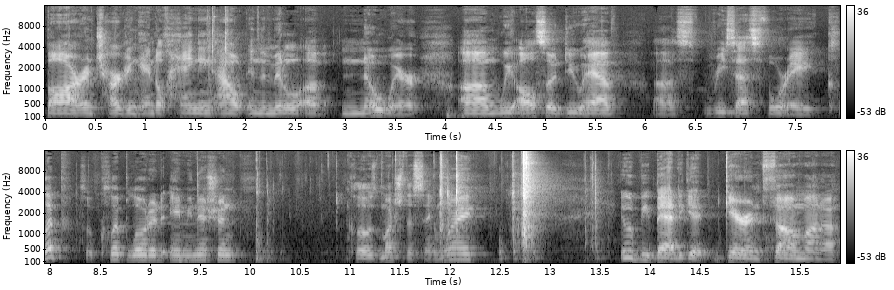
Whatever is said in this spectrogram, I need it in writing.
bar and charging handle hanging out in the middle of nowhere. Um, we also do have a recess for a clip, so clip loaded ammunition, closed much the same way. It would be bad to get Garand thumb on a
